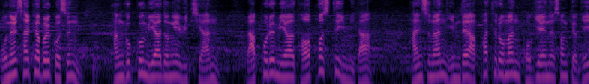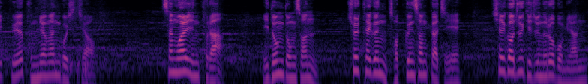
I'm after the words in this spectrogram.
오늘 살펴볼 곳은 강북구 미아동에 위치한 라포르 미아 더 퍼스트입니다. 단순한 임대 아파트로만 보기에는 성격이 꽤 분명한 곳이죠. 생활 인프라, 이동 동선, 출퇴근 접근성까지 실거주 기준으로 보면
